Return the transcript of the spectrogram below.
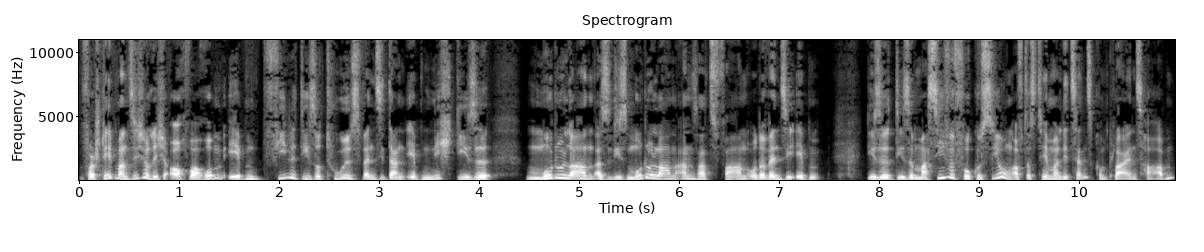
versteht man sicherlich auch, warum eben viele dieser Tools, wenn sie dann eben nicht diese modularen, also diesen modularen Ansatz fahren oder wenn sie eben diese, diese massive Fokussierung auf das Thema Lizenzcompliance haben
